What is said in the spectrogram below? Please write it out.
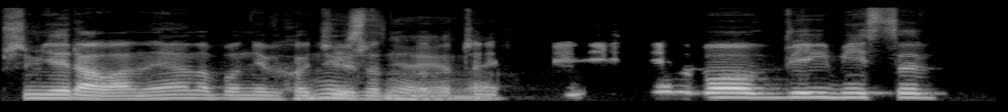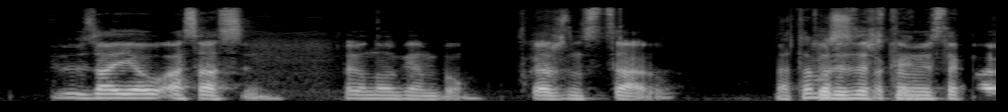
przymierała, nie? No bo nie wychodziły nie żadne nowe no. części. Nie, no bo w jej miejsce zajął Assassin. Pełną gębą w każdym z calu. Natomiast, który zresztą okay. jest taką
